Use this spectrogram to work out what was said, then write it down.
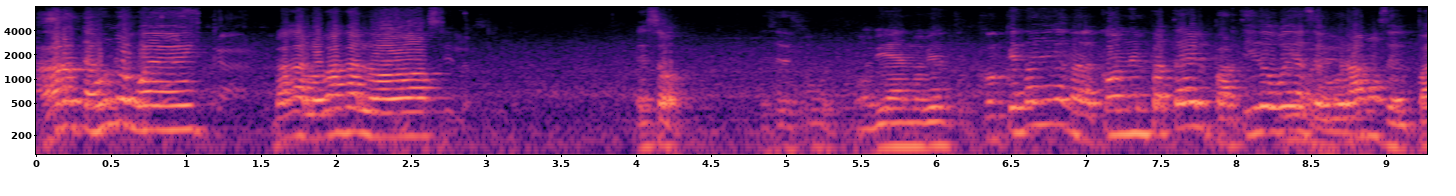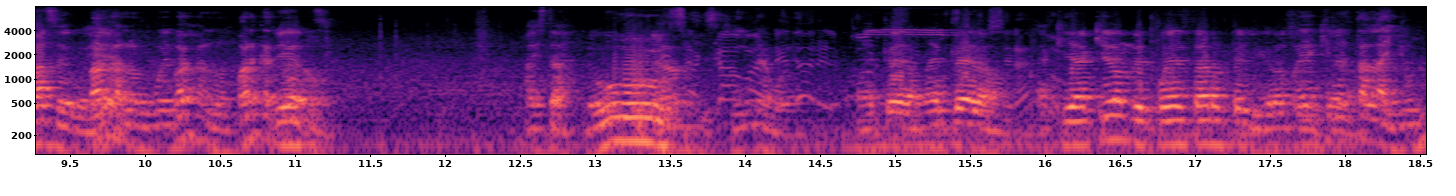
Agárrate a uno, güey. Bájalo, bájalo. Eso. Ese es tú. Muy bien, muy bien. Con que no lleguen a, con empatar el partido, güey, Sí, aseguramos el pase, güey. Bájalo, güey, bájalo. Uno. Ahí está. Uh, en esquina, no hay pedo, no hay pedo. Aquí, aquí donde puede estar peligroso. Oye, aquí no está la Yun.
